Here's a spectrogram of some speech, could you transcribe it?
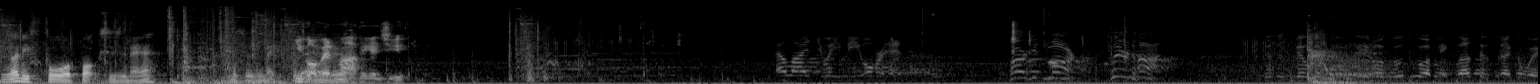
There's only four boxes in here. Unless there's an extra You got a red mark against you. Allied UAV overhead. Target marked. Cleared hot. This is Builder 2-0, good copy. Cluster strike away.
